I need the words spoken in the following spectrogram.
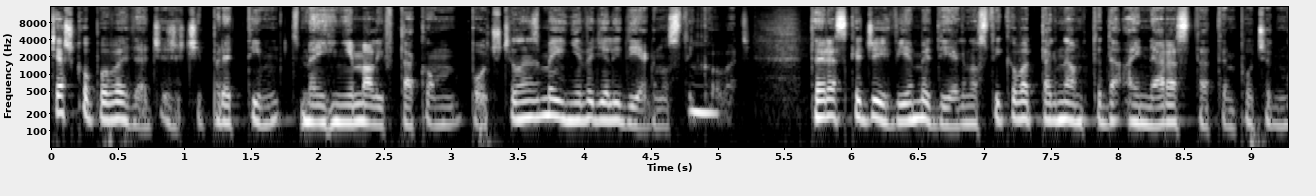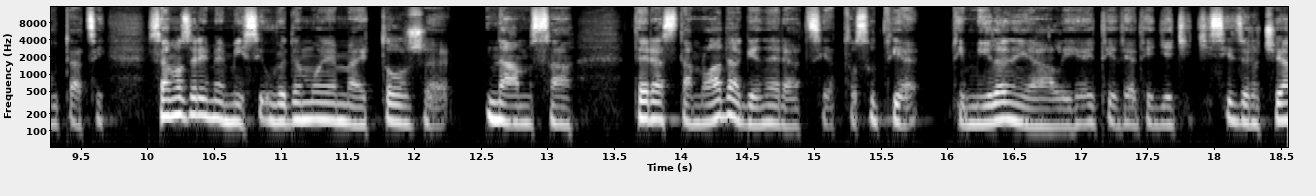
ťažko povedať, že či predtým sme ich nemali v takom počte, len sme ich nevedeli diagnostikovať. Mm. Teraz, keďže ich vieme diagnostikovať, tak nám teda aj narastá ten počet mutácií. Samozrejme, my si uvedomujeme aj to, že nám sa teraz tá mladá generácia, to sú tie tí mileniáli, hej, tie, tie, tie deti tisícročia,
